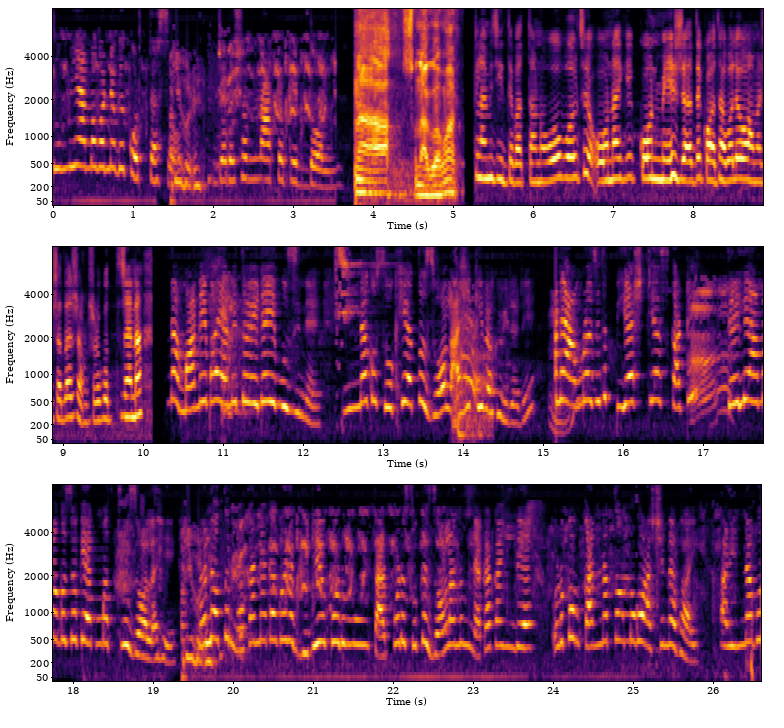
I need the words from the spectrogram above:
তুমি আমাকে নাকি করতেছো যত সব নাটকের দল না শোনা গো আমার আমি চিনতে পারতাম না ও বলছে ও নাকি কোন মেয়ের সাথে কথা বলে ও আমার সাথে আর সংসার করতে চায় না না মানে ভাই আমি তো এটাই বুঝি না ইন্নাকো চোখে এত জল আহে কি বা কইরা রে মানে আমরা যদি পিয়াস টিয়াস কাটি তাইলে আমাকে চোখে একমাত্র জল আহে নাহলে অত নেকা নেকা করে ভিডিও করমু তারপরে চোখে জল আনুম নেকা কাইন দে ওরকম কান্না তো আমাকে আসে না ভাই আর ইন্নাকো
